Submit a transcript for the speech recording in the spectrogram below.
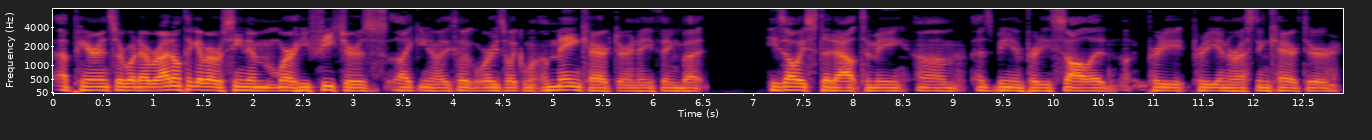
appearance or whatever. I don't think I've ever seen him where he features like you know where he's like a main character in anything, but he's always stood out to me um, as being pretty solid, pretty pretty interesting character.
